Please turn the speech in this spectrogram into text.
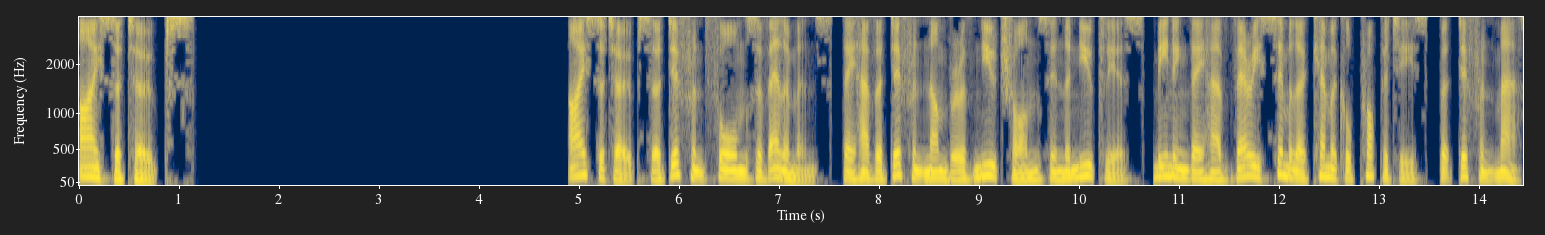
Isotopes Isotopes are different forms of elements, they have a different number of neutrons in the nucleus, meaning they have very similar chemical properties, but different mass.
